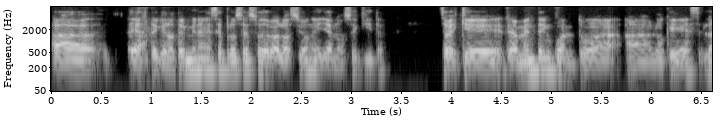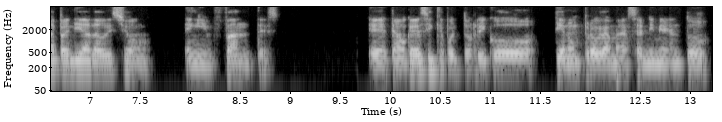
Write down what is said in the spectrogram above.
a, hasta que no terminan ese proceso de evaluación, ella no se quita. Sabes que realmente en cuanto a, a lo que es la pérdida de audición en infantes, eh, tengo que decir que Puerto Rico tiene un programa de discernimiento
